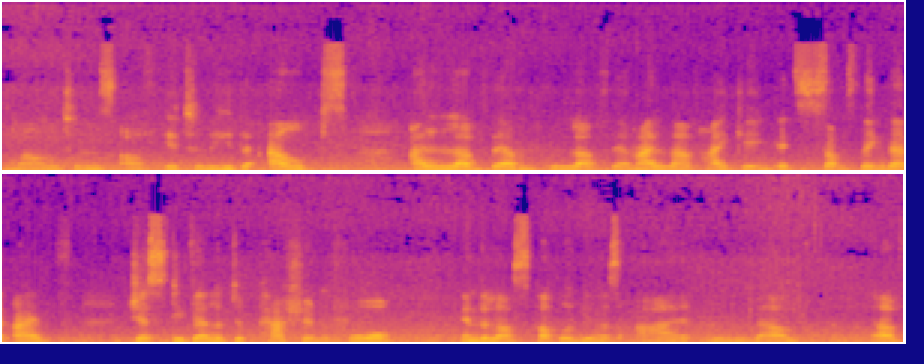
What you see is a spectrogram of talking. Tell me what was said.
mountains of Italy, the Alps. I love them, love them. I love hiking. It's something that I've just developed a passion for in the last couple of years. I love, love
